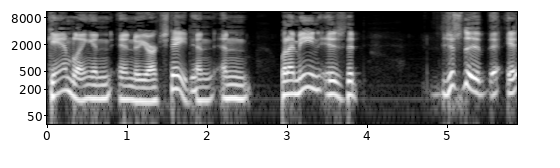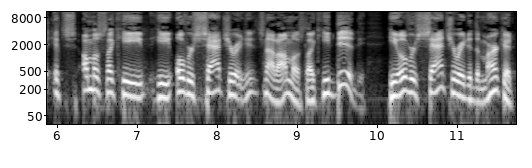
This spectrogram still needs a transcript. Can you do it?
gambling in, in New York State? And and what I mean is that just the it, it's almost like he he oversaturated. It's not almost like he did. He oversaturated the market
